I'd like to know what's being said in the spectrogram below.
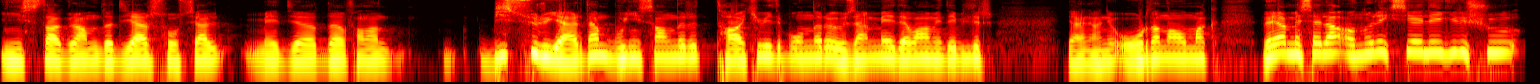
Instagram'da, diğer sosyal medyada falan bir sürü yerden bu insanları takip edip onlara özenmeye devam edebilir. Yani hani oradan almak veya mesela anoreksiya ile ilgili şu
